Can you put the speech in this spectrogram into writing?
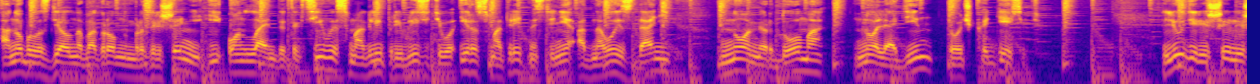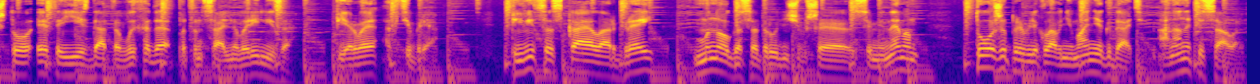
Оно было сделано в огромном разрешении, и онлайн-детективы смогли приблизить его и рассмотреть на стене одного из зданий номер дома 01.10. Люди решили, что это и есть дата выхода потенциального релиза – 1 октября. Певица Скайлар Грей, много сотрудничавшая с Эминемом, тоже привлекла внимание к дате. Она написала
